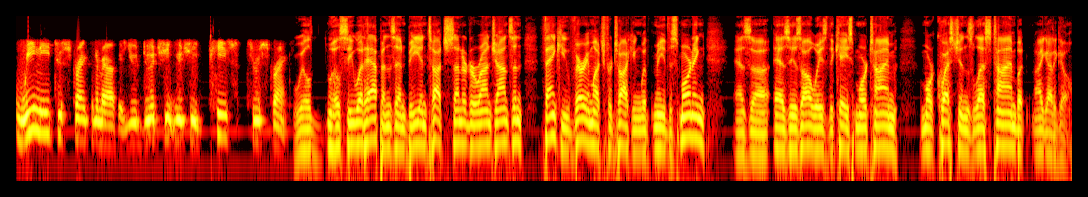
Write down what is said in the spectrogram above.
we need to strengthen America. You do achieve you achieve peace through strength. We'll we'll see what happens and be in touch, Senator Ron Johnson. Thank you very much for talking with me this morning as uh, as is always the case. More time, more questions, less time. But I got to go.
